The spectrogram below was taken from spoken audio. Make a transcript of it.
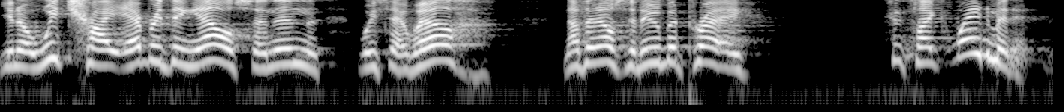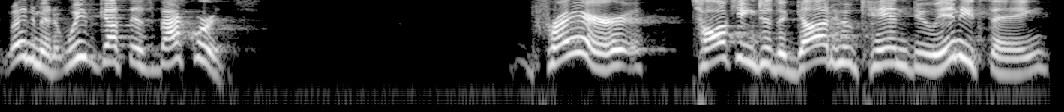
you know, we try everything else and then we say, well, nothing else to do but pray. And It's like, wait a minute, wait a minute. We've got this backwards. Prayer, talking to the God who can do anything,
